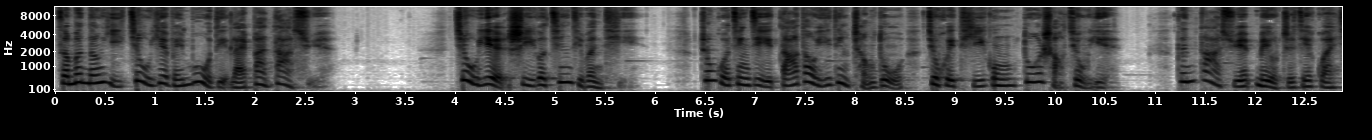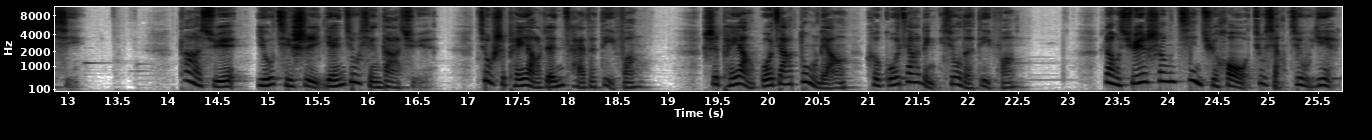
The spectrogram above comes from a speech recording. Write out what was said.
怎么能以就业为目的来办大学？就业是一个经济问题，中国经济达到一定程度就会提供多少就业，跟大学没有直接关系。大学，尤其是研究型大学，就是培养人才的地方，是培养国家栋梁和国家领袖的地方。让学生进去后就想就业，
